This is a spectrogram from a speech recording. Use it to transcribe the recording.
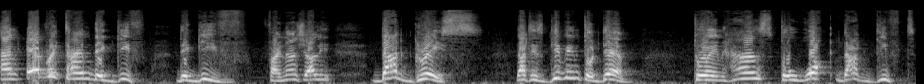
And every time they give, they give financially, that grace that is given to them to enhance, to work that gift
